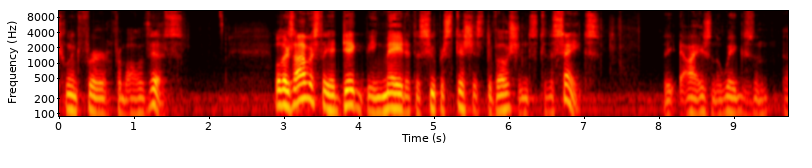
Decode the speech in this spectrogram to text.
to infer from all of this? Well, there's obviously a dig being made at the superstitious devotions to the saints, the eyes and the wigs and uh,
